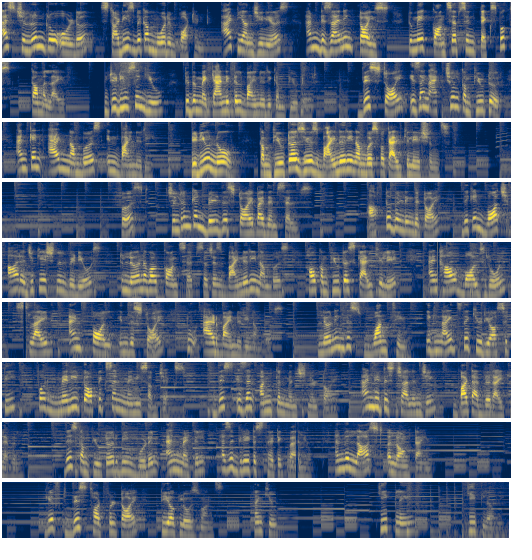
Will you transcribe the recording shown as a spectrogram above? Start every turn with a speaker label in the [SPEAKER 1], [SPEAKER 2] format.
[SPEAKER 1] As children grow older, studies become more important. At Youngineers, I'm designing toys to make concepts in textbooks come alive. Introducing you to the mechanical binary computer. This toy is an actual computer and can add numbers in binary. Did you know computers use binary numbers for calculations? First, children can build this toy by themselves. After building the toy, they can watch our educational videos to learn about concepts such as binary numbers, how computers calculate, and how balls roll, slide, and fall in this toy to add binary numbers. Learning this one thing ignites their curiosity for many topics and many subjects. This is an unconventional toy and it is challenging but at the right level. This computer being wooden and metal has a great aesthetic value and will last a long time. Gift this thoughtful toy to your close ones. Thank you. Keep playing, keep learning.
